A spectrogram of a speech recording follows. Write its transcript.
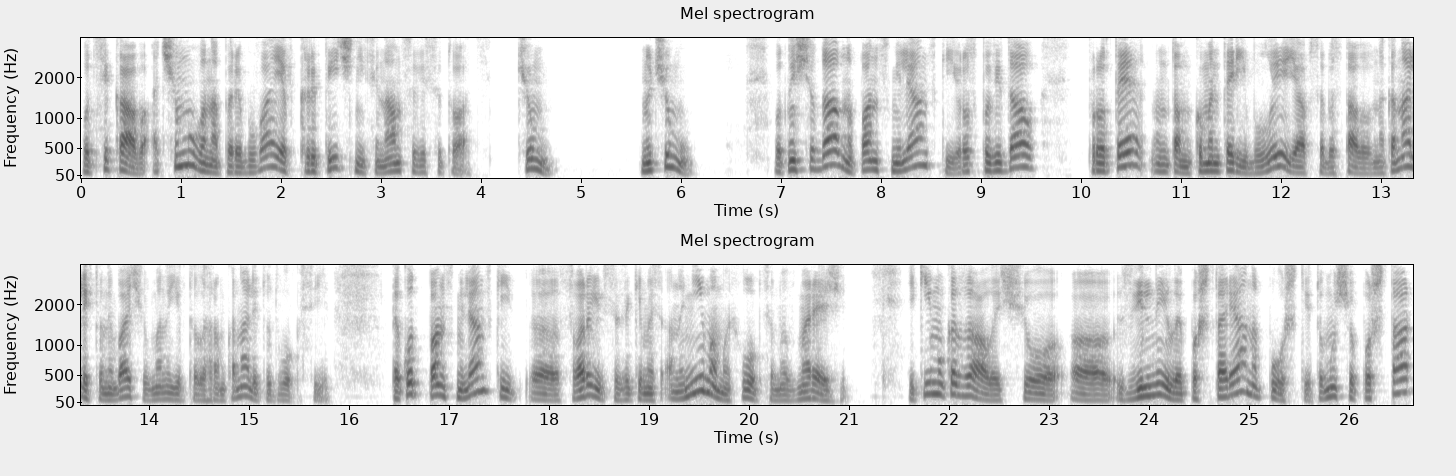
От цікаво, а чому вона перебуває в критичній фінансовій ситуації? Чому? Ну чому? От нещодавно пан Смілянський розповідав про те, ну там коментарі були, я в себе ставив на каналі, хто не бачив, в мене є в телеграм-каналі, тут в описі є. Так от пан Смілянський е, сварився з якимись анонімами, хлопцями в мережі, які йому казали, що е, звільнили поштаря на пошті, тому що поштар,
